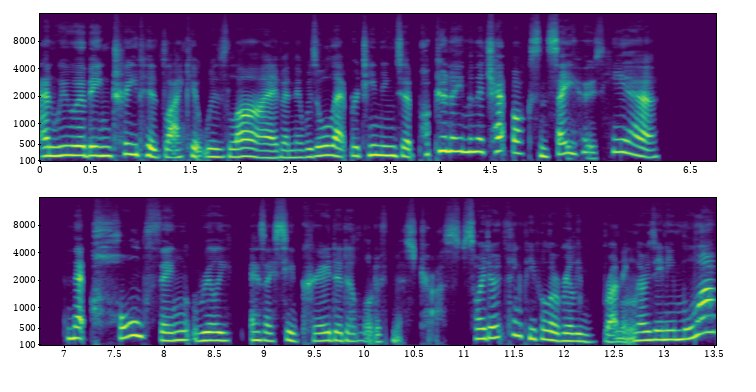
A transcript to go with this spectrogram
and we were being treated like it was live. And there was all that pretending to pop your name in the chat box and say who's here. And that whole thing really, as I said, created a lot of mistrust. So I don't think people are really running those anymore.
